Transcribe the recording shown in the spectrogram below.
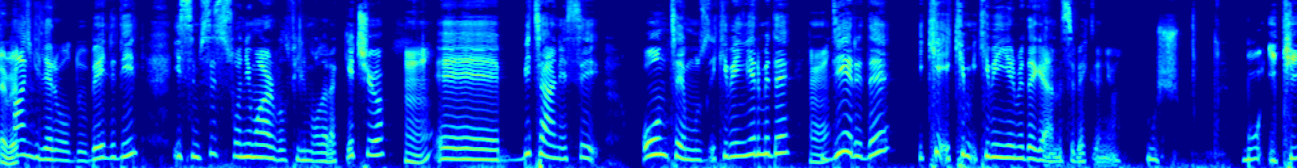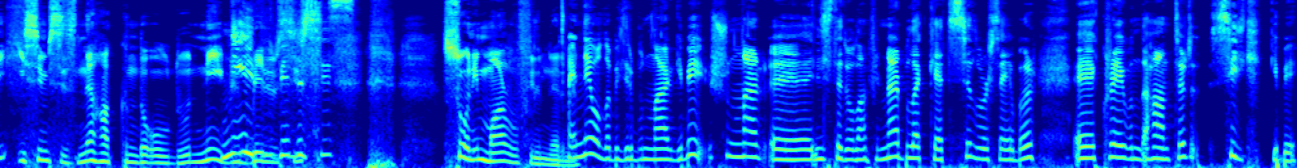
Evet. Hangileri olduğu belli değil. İsimsiz Sony Marvel filmi olarak geçiyor. Hı, E, bir tanesi 10 Temmuz 2020'de hı. diğeri de 2 Ekim 2020'de gelmesi bekleniyormuş. Bu iki isimsiz ne hakkında olduğu ne Ne belirsiz, belirsiz. Sony Marvel filmleri mi? E, ne olabilir bunlar gibi? Şunlar e, listede olan filmler Black Cat, Silver Saber, e, Craven the Hunter, Silk gibi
